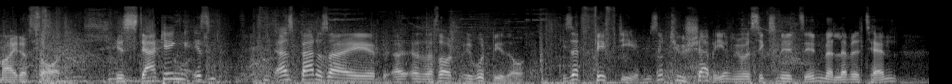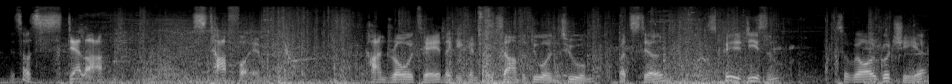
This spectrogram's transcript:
might have thought. His stacking isn't as bad as I uh, as I thought it would be, though. He's at 50. He's not too shabby. I mean, we're six minutes in, we're level 10. It's not stellar. It's tough for him. Can't rotate like he can, for example, do on Tomb. But still, it's pretty decent. So we're all Gucci here.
